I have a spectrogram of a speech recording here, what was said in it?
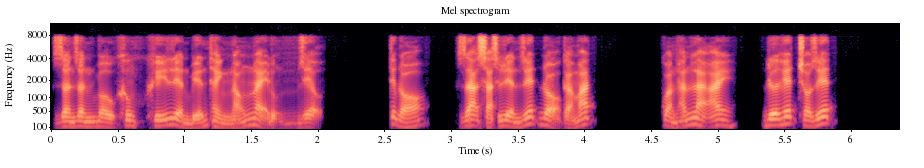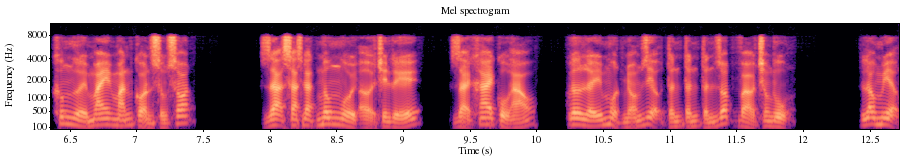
dần dần bầu không khí liền biến thành nóng nảy đụng rượu. Tiếp đó dạ sạt liền giết đỏ cả mắt. Quản hắn là ai, đưa hết cho giết. Không người may mắn còn sống sót. Dạ sạt đặt mông ngồi ở trên ghế, giải khai cổ áo, cơ lấy một nhóm rượu tấn tấn tấn rót vào trong bụng. Lau miệng,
